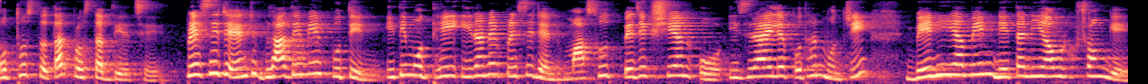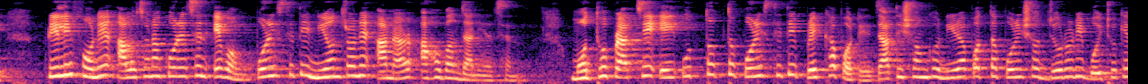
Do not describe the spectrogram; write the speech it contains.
মধ্যস্থতার প্রস্তাব দিয়েছে। প্রেসিডেন্ট ভ্লাদিমির পুতিন ইতিমধ্যেই ইরানের প্রেসিডেন্ট মাসুদ পেজেকশিয়ান ও ইসরায়েলের প্রধানমন্ত্রী বেনিয়ামিন নেতানিয়াহুর সঙ্গে টেলিফোনে আলোচনা করেছেন এবং পরিস্থিতি নিয়ন্ত্রণে আনার আহ্বান জানিয়েছেন। মধ্যপ্রাচ্যে এই উত্তপ্ত পরিস্থিতির প্রেক্ষাপটে জাতিসংঘ নিরাপত্তা পরিষদ জরুরি বৈঠকে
